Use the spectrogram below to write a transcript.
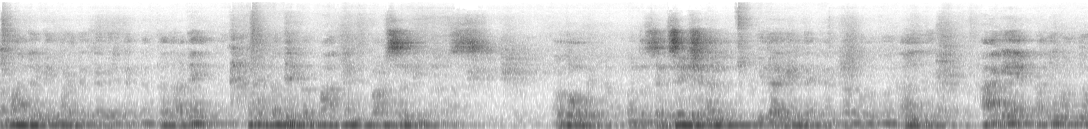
ಸಮಾನರಿಗೆ ಮಾಡಬೇಕಾಗಿರ್ತಕ್ಕಂಥದ್ದು ಅದೇ. ನಮ್ಮ ಪತ್ರಿಕಾ ಪಾರ್ಕ್ ಅಂಡ್ ಪಾರ್ಸಲ್ ಅದು ಒಂದು ಸೆನ್ಸೇಷನಲ್ ಇದಾಗಿರ್ತಕ್ಕಂಥ ಅಲ್ಲ. ಹಾಗೆ ಅದು ಒಂದು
